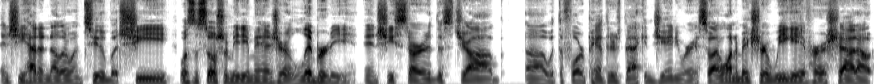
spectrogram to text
and she had another one too. But she was the social media manager at Liberty, and she started this job uh, with the Florida Panthers back in January. So I want to make sure we gave her a shout out.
